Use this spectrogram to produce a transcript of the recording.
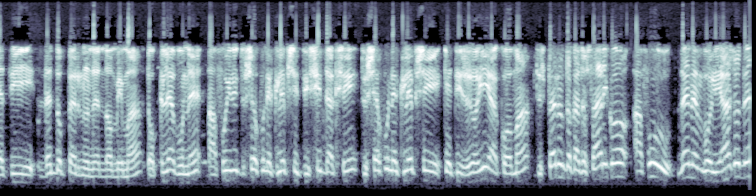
γιατί δεν το παίρνουν νόμιμα. Το κλέβουν αφού ήδη τους έχουν κλέψει τη σύνταξη, τους έχουν κλέψει και τη ζωή ακόμα. Τους παίρνουν το κατοστάρικο αφού δεν εμβολιάζονται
